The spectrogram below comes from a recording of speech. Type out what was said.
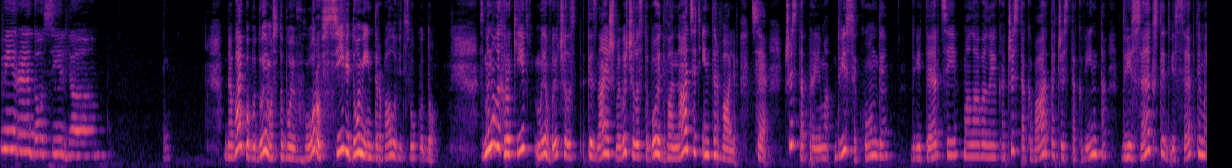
мі, ре, до, сі. Давай побудуємо з тобою вгору всі відомі інтервали від звуку до. З минулих років ми вивчили, ти знаєш, ми вивчили з тобою 12 інтервалів. Це чиста прима, 2 секунди, 2 терції, мала велика, чиста кварта, чиста квінта, 2 сексти, 2 септими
